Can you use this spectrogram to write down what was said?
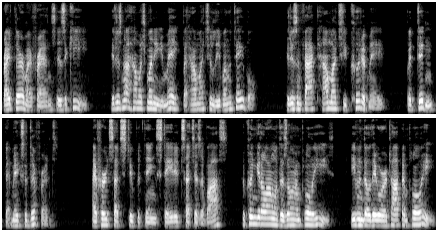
right there, my friends, is a key. It is not how much money you make, but how much you leave on the table. It is in fact how much you could have made, but didn't, that makes a difference. I've heard such stupid things stated, such as a boss who couldn't get along with his own employees, even though they were a top employee.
